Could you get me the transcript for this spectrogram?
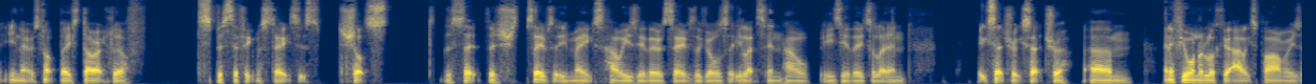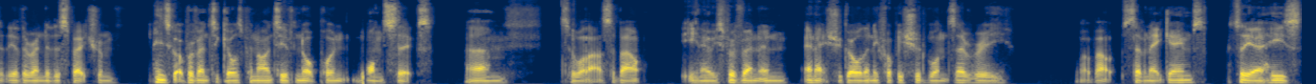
you know, it's not based directly off specific mistakes. It's shots the the saves that he makes, how easy those saves, the goals that he lets in, how easy are they to let in, etc., etc. Um, and if you want to look at Alex Palmer, he's at the other end of the spectrum. He's got a prevented goals per 90 of 0.16. Um, so what that's about, you know, he's preventing an extra goal than he probably should once every, what, about seven, eight games. So yeah, he's,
